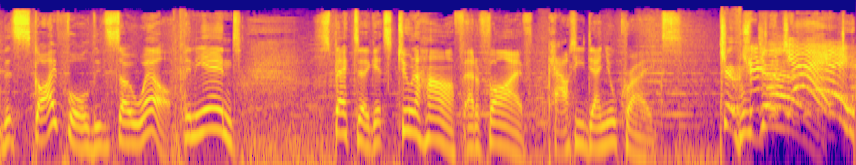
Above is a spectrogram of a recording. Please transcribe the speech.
that Skyfall did so well. In the end, Spectre gets two and a half out of five. Pouty Daniel Craig's. Triple J!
